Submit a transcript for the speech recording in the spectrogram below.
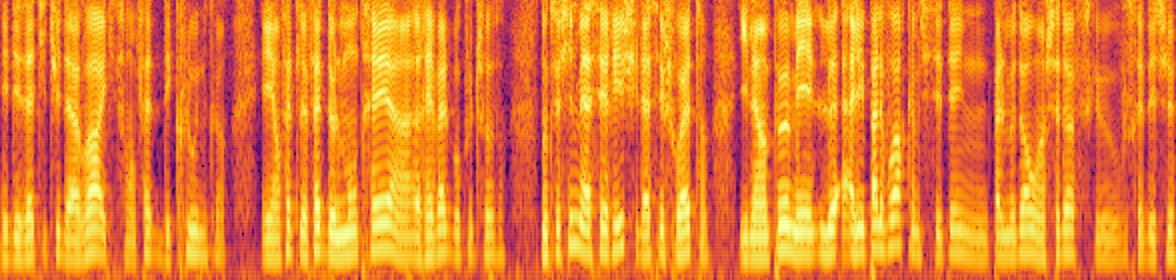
et des attitudes à avoir, et qui sont en fait des clowns. Quoi. Et en fait, le fait de le montrer euh, révèle beaucoup de choses. Donc, ce film est assez riche, il est assez chouette. Il est un peu, mais le, allez pas le voir comme si c'était une Palme d'Or ou un chef-d'œuvre, parce que vous serez déçus.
